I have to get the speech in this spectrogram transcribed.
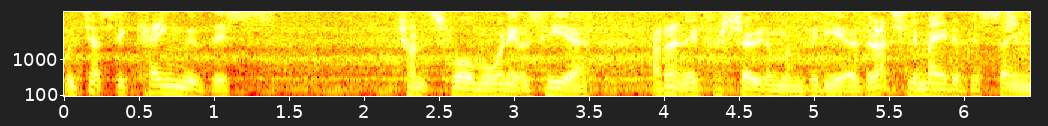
which actually came with this transformer when it was here. I don't know if I showed them on video. They're actually made of the same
